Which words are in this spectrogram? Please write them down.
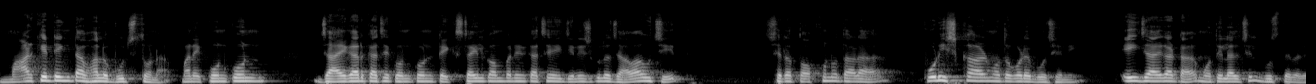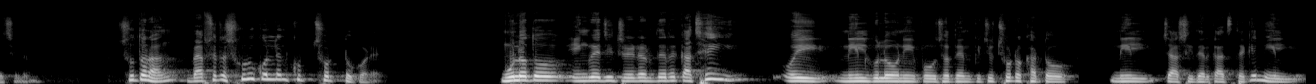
মার্কেটিংটা ভালো বুঝতো না। মানে কোন কোন জায়গার কাছে, কোন কোন টেক্সটাইল কোম্পানির কাছে এই জিনিসগুলো যাওয়া উচিত, সেটা তখনও তারা পরিষ্কার মতো করে বোঝেনি। এই জায়গাটা মতিলাল ছিল বুঝতে পেরেছিলেন। সুতরাং ব্যবসাটা শুরু করলেন খুব ছোট্ট করে। মূলত ইংরেজি ট্রেডারদের কাছেই ওই নীলগুলো উনি পৌঁছতেন, কিছু ছোটোখাটো নীল চাষিদের কাছ থেকে নীল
